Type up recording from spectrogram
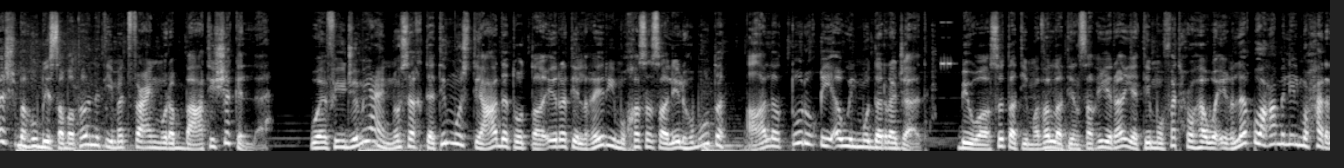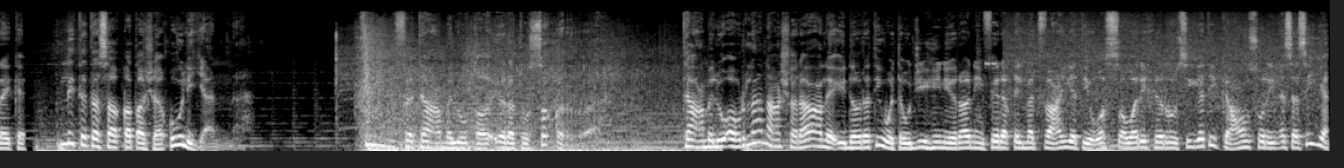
أشبه بسبطانة مدفع مربعة الشكل وفي جميع النسخ تتم استعادة الطائرة الغير مخصصة للهبوط على الطرق أو المدرجات بواسطة مظلة صغيرة يتم فتحها وإغلاق عمل المحرك لتتساقط شاقوليا كيف تعمل طائرة الصقر؟ تعمل أورلان عشرة على إدارة وتوجيه نيران فرق المدفعية والصواريخ الروسية كعنصر أساسي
